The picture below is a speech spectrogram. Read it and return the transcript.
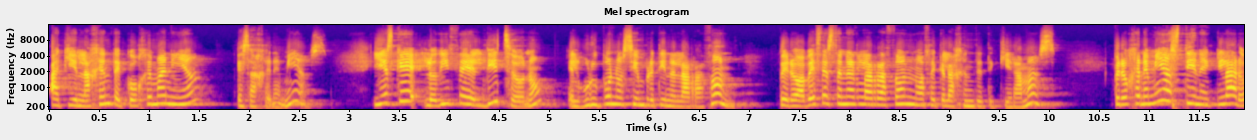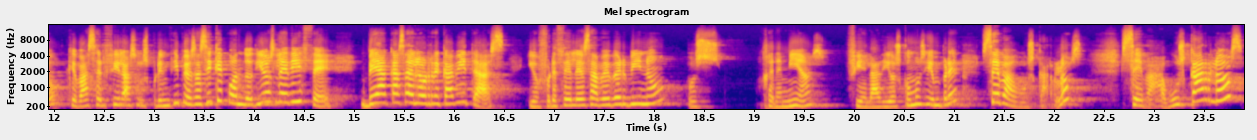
a quien la gente coge manía es a Jeremías. Y es que lo dice el dicho, ¿no? El grupo no siempre tiene la razón, pero a veces tener la razón no hace que la gente te quiera más. Pero Jeremías tiene claro que va a ser fiel a sus principios, así que cuando Dios le dice, ve a casa de los recabitas y ofréceles a beber vino, pues Jeremías, fiel a Dios como siempre, se va a buscarlos. Se va a buscarlos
